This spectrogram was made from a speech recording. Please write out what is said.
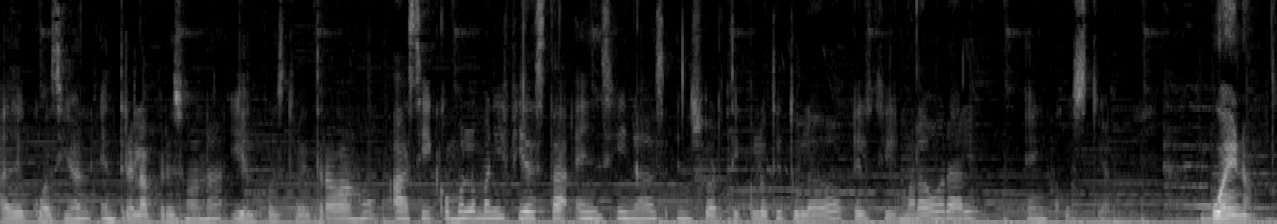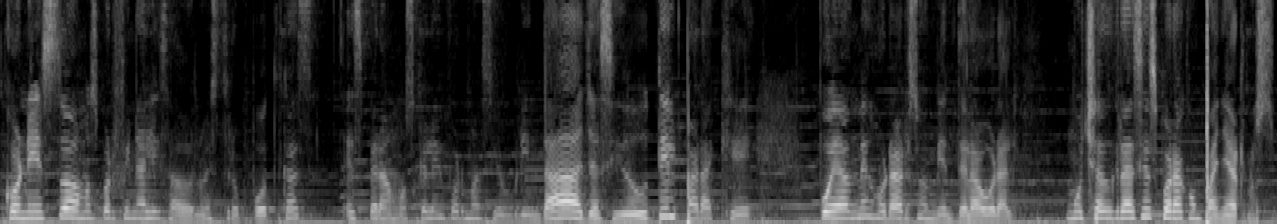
adecuación entre la persona y el puesto de trabajo, así como lo manifiesta Encinas en su artículo titulado El clima laboral en cuestión. Bueno, con esto damos por finalizado nuestro podcast. Esperamos que la información brindada haya sido útil para que puedan mejorar su ambiente laboral. Muchas gracias por acompañarnos.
